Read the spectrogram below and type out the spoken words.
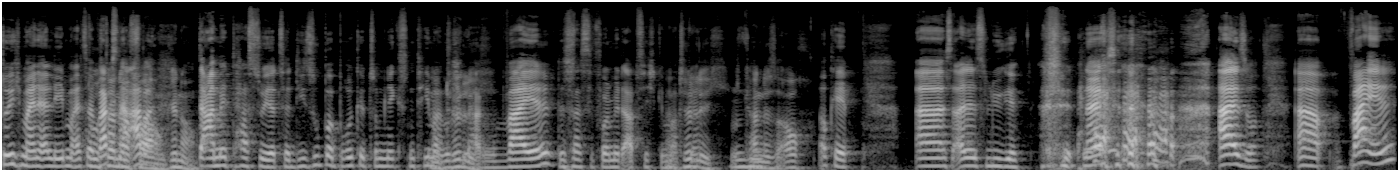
durch mein Erleben als Erwachsener. Aber Erfahrung, genau. damit hast du jetzt ja die super Brücke zum nächsten Thema Natürlich. geschlagen, weil, das hast du voll mit Absicht gemacht. ja? Natürlich, ich kann das auch. Okay. Äh, ist alles Lüge. Also, äh, weil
